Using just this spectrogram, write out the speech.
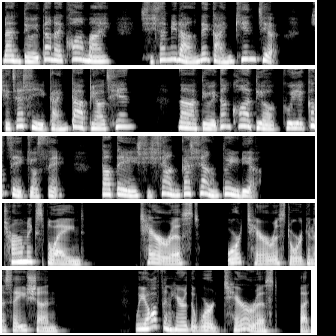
咱就会当来看卖是虾米人咧甲因谴责，或者是甲因打标签，那就会当看到规个国际局势，到底是谁甲谁对立？Term explained terrorist or terrorist organization. We often hear the word terrorist, but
